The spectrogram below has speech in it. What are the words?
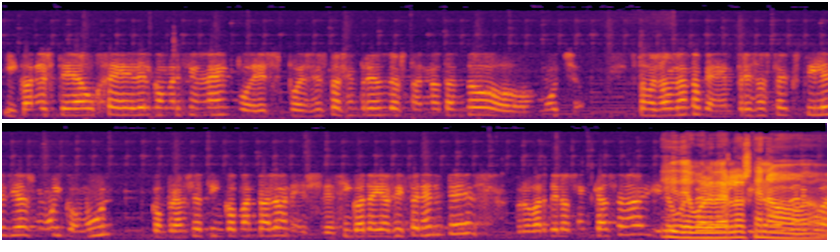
Y con este auge del comercio online pues pues estas empresas lo están notando mucho. Estamos hablando que en empresas textiles ya es muy común comprarse cinco pantalones de cinco tallas diferentes, probártelos en casa y, y devolverlos que no...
